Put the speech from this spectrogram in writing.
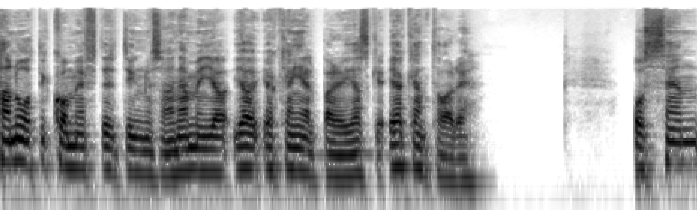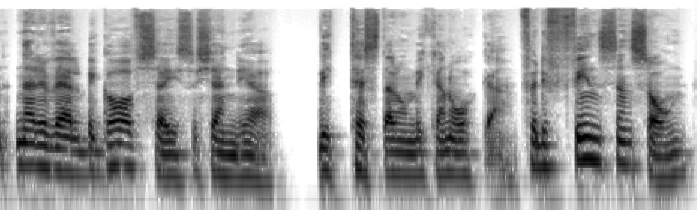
han återkom efter ett dygn och sa, nej men jag, jag, jag kan hjälpa dig, jag, ska, jag kan ta det. Och sen när det väl begav sig så kände jag, vi testar om vi kan åka. För det finns en sång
